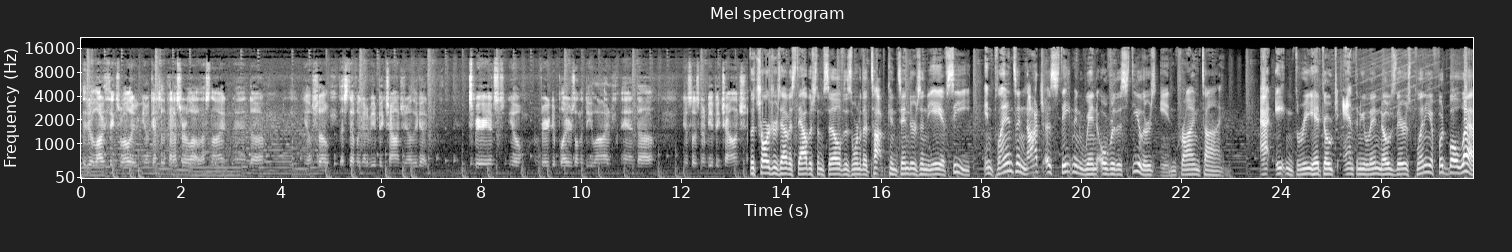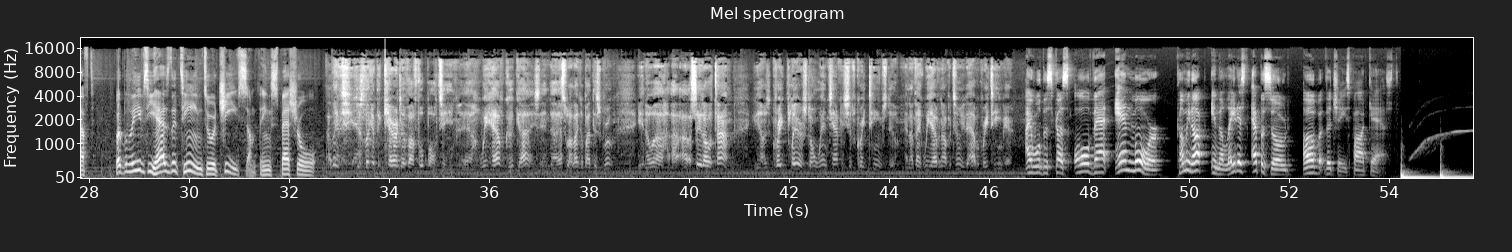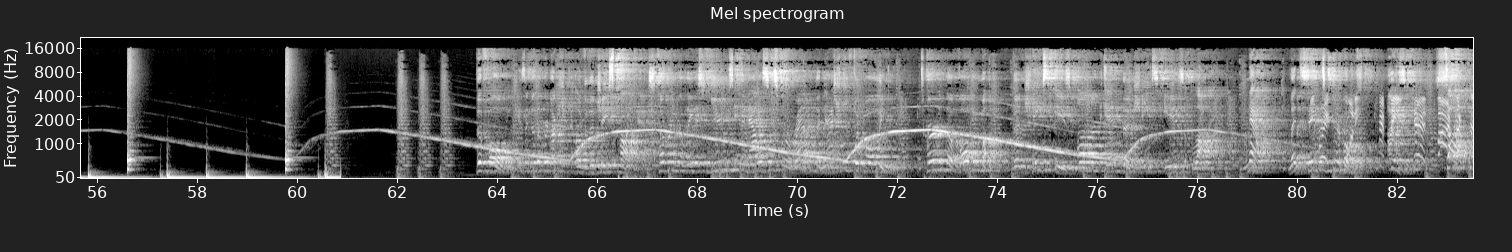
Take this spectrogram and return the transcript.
they do a lot of things well. They, you know, got to the passer a lot last night, and um, you know, so that's definitely going to be a big challenge. You know, they got experienced, you know, very good players on the D line, and uh, you know, so it's going to be a big challenge. The Chargers have established themselves as one of the top contenders in the AFC and plan to notch a statement win over the Steelers in prime time. At 8 and 3, head coach Anthony Lynn knows there is plenty of football left, but believes he has the team to achieve something special. I think just look at the character of our football team. Yeah, we have good guys, and uh, that's what I like about this group. You know, uh, I, I say it all the time you know, great players don't win championships, great teams do. And I think we have an opportunity to have a great team here. I will discuss all that and more coming up in the latest episode of the Chase Podcast. The Fall is another production of the Chase Podcast, covering the latest news and analysis from around the National Football League. Turn the volume up. The chase is on and the chase is live. Now, let's send to your host, Isaac Side.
